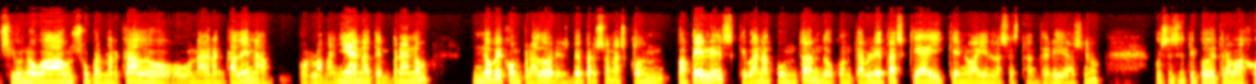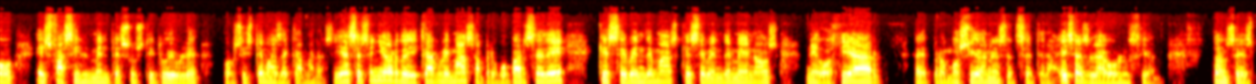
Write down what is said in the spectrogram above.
si uno va a un supermercado o una gran cadena por la mañana temprano, no ve compradores, ve personas con papeles que van apuntando con tabletas que hay que no hay en las estanterías. ¿no? Pues ese tipo de trabajo es fácilmente sustituible por sistemas de cámaras. Y a ese señor dedicarle más a preocuparse de qué se vende más, qué se vende menos, negociar, eh, promociones, etcétera. Esa es la evolución. Entonces,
